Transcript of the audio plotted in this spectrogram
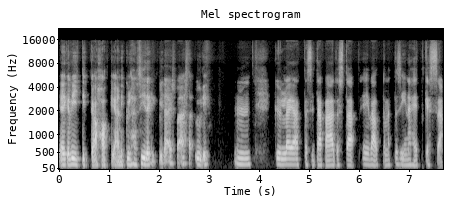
eikä viittikään hakea, niin kyllähän siitäkin pitäisi päästä yli. Mm, kyllä, ja että sitä päätöstä ei välttämättä siinä hetkessä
